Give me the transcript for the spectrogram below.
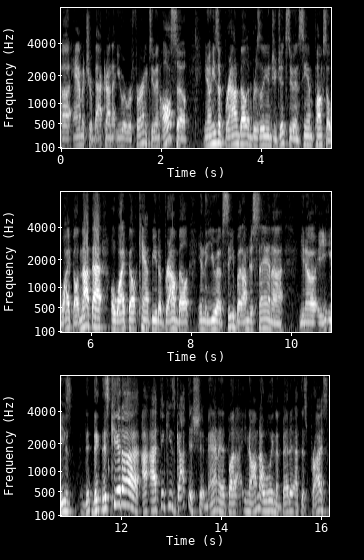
Uh, amateur background that you were referring to, and also, you know, he's a brown belt in Brazilian Jiu-Jitsu, and CM Punk's a white belt. Not that a white belt can't beat a brown belt in the UFC, but I'm just saying, uh, you know, he's this kid. Uh, I, think he's got this shit, man. But you know, I'm not willing to bet it at this price.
